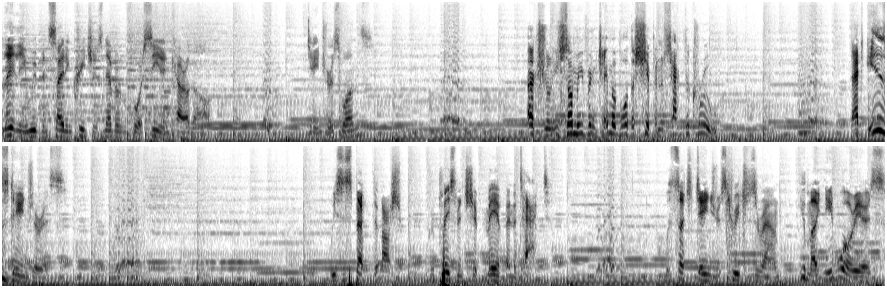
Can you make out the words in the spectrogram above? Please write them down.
Lately, we've been sighting creatures never before seen in Karagol. Dangerous ones? Actually, some even came aboard the ship and attacked the crew. That is dangerous. We suspect that our sh- replacement ship may have been attacked. With such dangerous creatures around, you might need warriors.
